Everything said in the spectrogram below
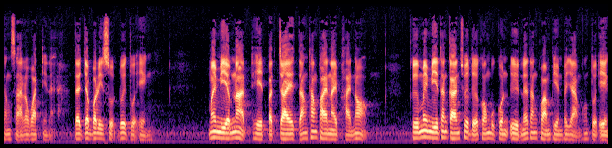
สังสารวัฏนี่แหละแต่จะบริสุทธิ์ด้วยตัวเอง ไม่มีอำนาจเหตุปัจจัยทั้งทั้งภายในภายนอก คือไม่มีทั้งการช่วยเหลือของบุคคลอื่น และทั้งความเพียรพยายามของตัวเอง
